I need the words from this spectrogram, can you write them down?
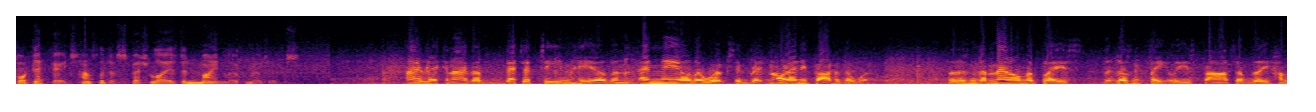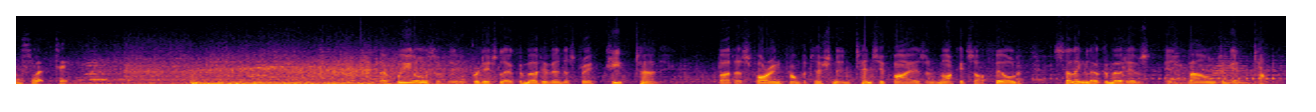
For decades, Hunslet has specialized in mine locomotives. I reckon I've a better team here than any other works in Britain or any part of the world. There isn't a man on the place that doesn't feel he's part of the Hunslet team. The wheels of the British locomotive industry keep turning. But as foreign competition intensifies and markets are filled, selling locomotives is bound to get tougher.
